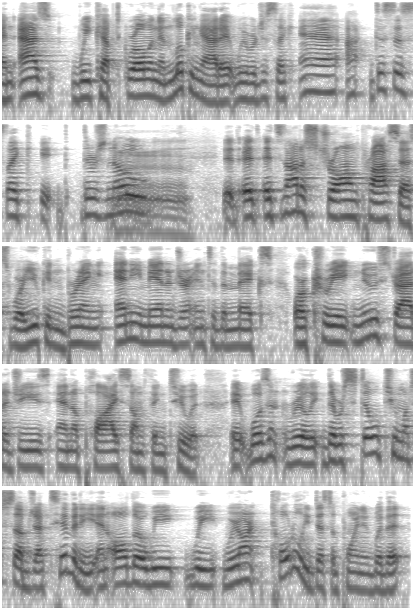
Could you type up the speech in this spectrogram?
And as we kept growing and looking at it, we were just like, eh, I, this is like, it, there's no. Mm it, it, it's not a strong process where you can bring any manager into the mix or create new strategies and apply something to it. It wasn't really there was still too much subjectivity, and although we we we aren't totally disappointed with it,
